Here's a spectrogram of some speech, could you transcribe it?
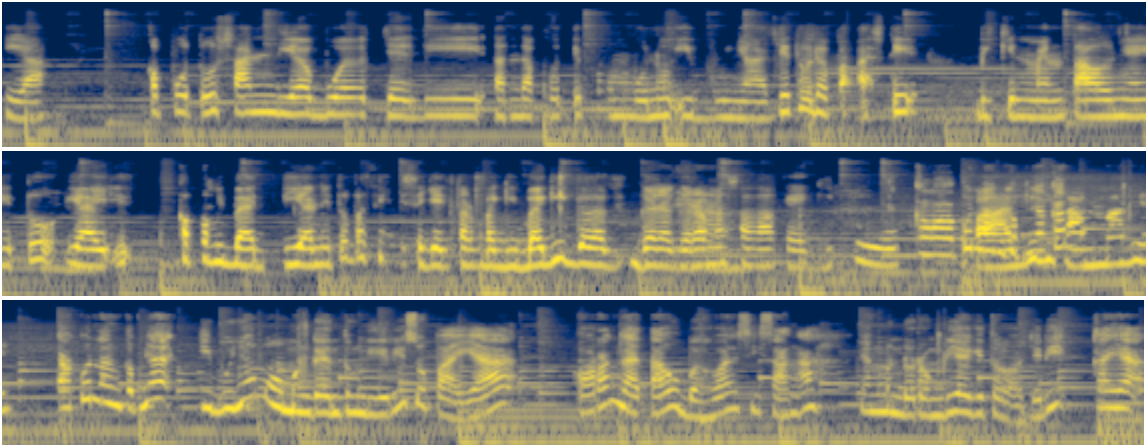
ya keputusan dia buat jadi tanda kutip pembunuh ibunya aja itu udah pasti bikin mentalnya itu ya kepribadian itu pasti bisa jadi terbagi-bagi gara-gara yeah. masalah kayak gitu. Kalau aku nangkepnya kan, aku nangkepnya ibunya mau menggantung diri supaya orang nggak tahu bahwa si Sangah yang mendorong dia gitu loh. Jadi kayak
